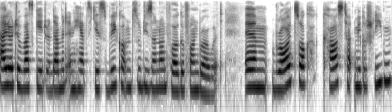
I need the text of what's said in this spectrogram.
Hi Leute, was geht? Und damit ein herzliches Willkommen zu dieser neuen Folge von Brawlwood. Ähm, Brawlzockcast hat mir geschrieben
